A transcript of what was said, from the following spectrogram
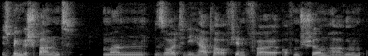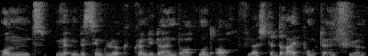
ich bin gespannt. Man sollte die Hertha auf jeden Fall auf dem Schirm haben und mit ein bisschen Glück können die da in Dortmund auch vielleicht drei Punkte entführen.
